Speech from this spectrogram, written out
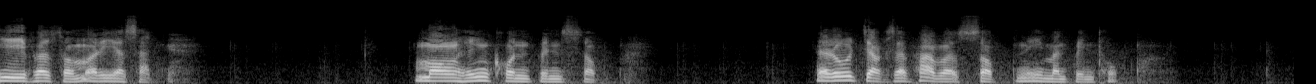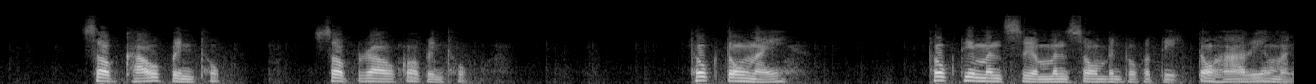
ธีผสมอริยสัจมองเห็นคนเป็นศพ ถ้ารู้จักสภาพว่าศพนี่มันเป็นทุกข์ศพเขาเป็นทุกข์ศพเราก็เป็นทุกข์ทุกตรงไหน ทุกที่มันเสื่อมมันโทรมเป็นปกติต้องหาเลี้ยงมัน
